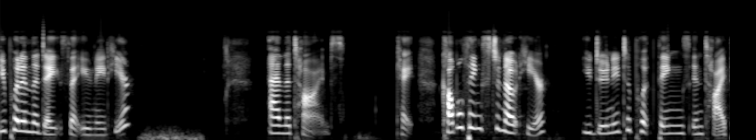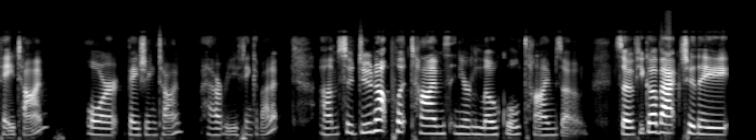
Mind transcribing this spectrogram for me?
you put in the dates that you need here and the times. Okay, a couple things to note here. You do need to put things in Taipei time or Beijing time, however you think about it. Um, so do not put times in your local time zone. So if you go back to the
